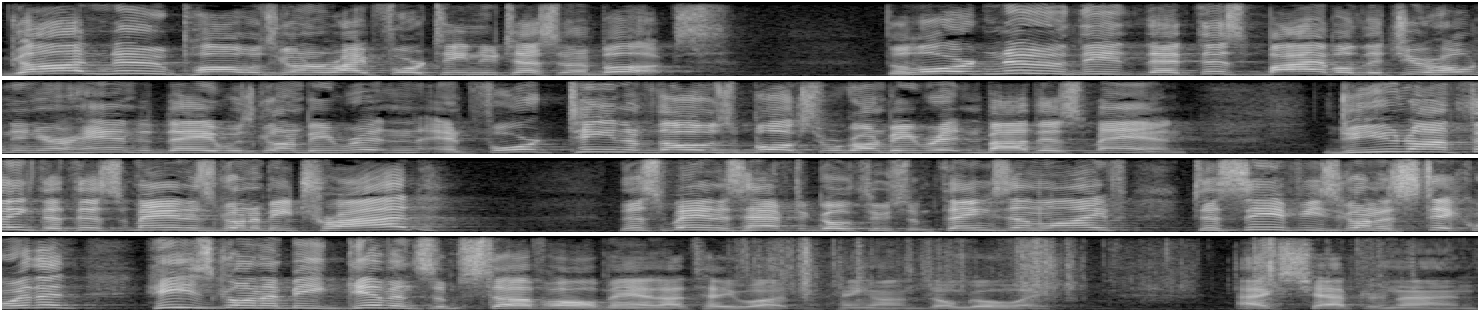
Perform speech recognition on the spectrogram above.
God knew Paul was going to write 14 New Testament books. The Lord knew the, that this Bible that you're holding in your hand today was going to be written, and 14 of those books were going to be written by this man. Do you not think that this man is going to be tried? This man is have to go through some things in life to see if he's going to stick with it. He's going to be given some stuff. Oh man, I'll tell you what. Hang on, don't go away. Acts chapter 9.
